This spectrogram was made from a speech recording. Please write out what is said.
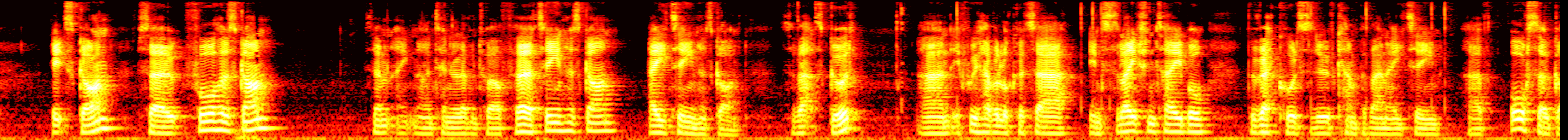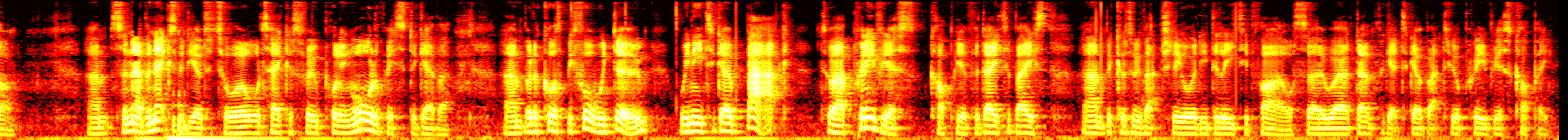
It's gone. So 4 has gone. 7, 8, 9, 10, 11, 12, 13 has gone. 18 has gone. So that's good. And if we have a look at our installation table, the records to do with Campervan 18 have also gone. Um, so now the next video tutorial will take us through pulling all of this together. Um, but of course, before we do, we need to go back to our previous copy of the database um, because we've actually already deleted files. So uh, don't forget to go back to your previous copy.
